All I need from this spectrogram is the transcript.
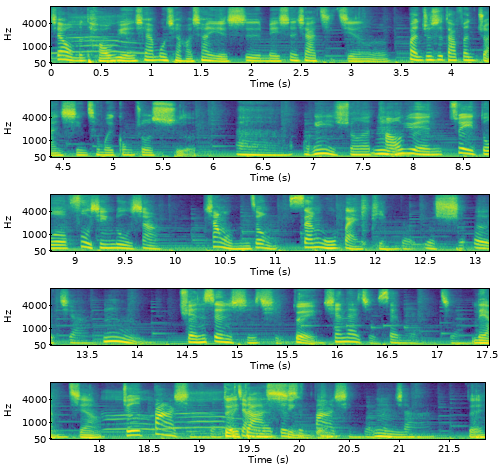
像我们桃园现在目前好像也是没剩下几间了，不然就是大部分转型成为工作室了。呃，我跟你说，桃园最多复兴路上，像我们这种三五百平的有十二家，嗯，全盛时期，对，现在只剩两家，两家。就是大型的，对，大型的，大型的婚纱对。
